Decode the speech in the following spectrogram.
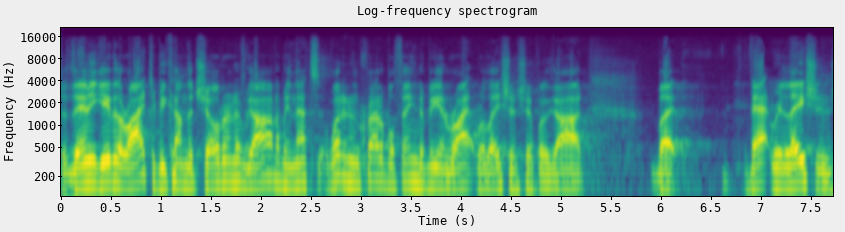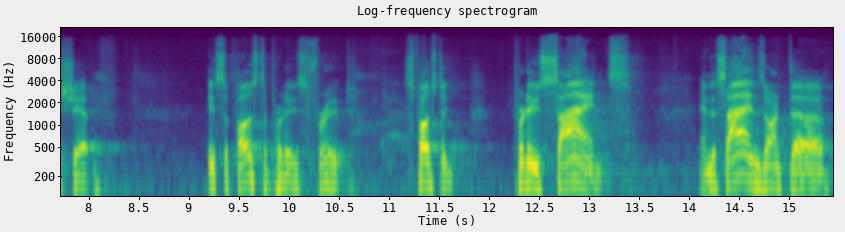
To them he gave the right to become the children of God. I mean, that's what an incredible thing to be in right relationship with God. But that relationship is supposed to produce fruit. It's supposed to produce signs. And the signs aren't the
